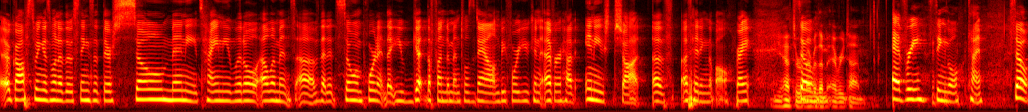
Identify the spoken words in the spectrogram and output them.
a golf swing is one of those things that there's so many tiny little elements of that it's so important that you get the fundamentals down before you can ever have any shot of of hitting the ball, right? You have to remember them every time. Every single time. So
